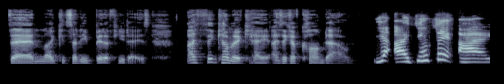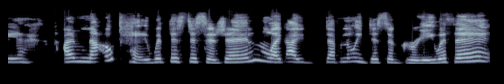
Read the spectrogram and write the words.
then, like, it's only been a few days. I think I'm okay. I think I've calmed down. Yeah, I think that I I'm not okay with this decision. Like I definitely disagree with it.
